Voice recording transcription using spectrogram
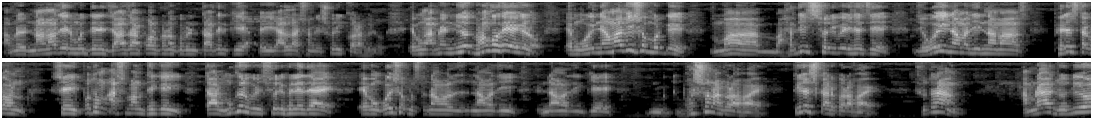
আপনার নামাজের মধ্যে যা যা কল্পনা করবেন তাদেরকে এই আল্লাহর সঙ্গে শরিক করা হলো এবং আপনার নিয়ত ভঙ্গ হয়ে গেল। এবং ওই নামাজি সম্পর্কে হাদিস শরীফে এসেছে যে ওই নামাজির নামাজ ফেরেস্তাগণ সেই প্রথম আসমান থেকেই তার মুখের উপরে ছুরি ফেলে দেয় এবং ওই সমস্ত নামাজ, নামাজি, নামাজিকে ভর্সনা করা হয়, তিরস্কার করা হয়। সুতরাং আমরা যদিও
